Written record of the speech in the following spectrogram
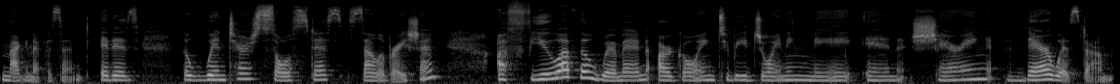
magnificent. It is the winter solstice celebration. A few of the women are going to be joining me in sharing their wisdom,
